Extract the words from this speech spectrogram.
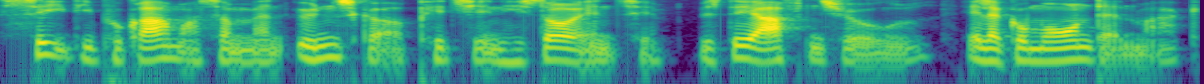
se de programmer, som man ønsker at pitche en historie ind til. Hvis det er aftenshowet eller Godmorgen Danmark,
